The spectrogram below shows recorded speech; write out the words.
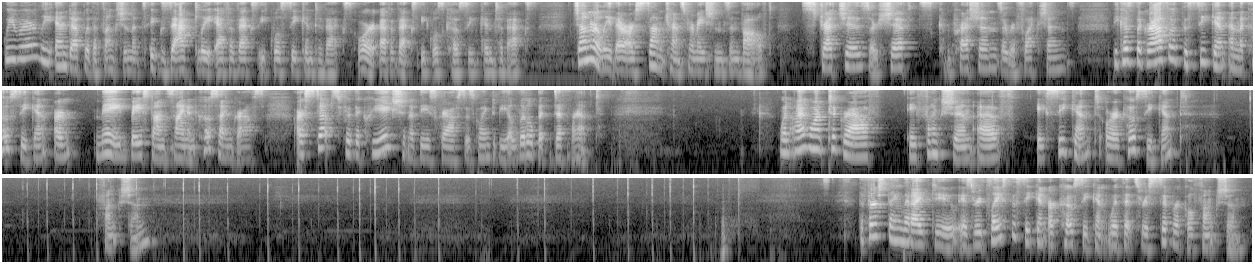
We rarely end up with a function that's exactly f of x equals secant of x or f of x equals cosecant of x. Generally, there are some transformations involved, stretches or shifts, compressions or reflections. Because the graph of the secant and the cosecant are made based on sine and cosine graphs, our steps for the creation of these graphs is going to be a little bit different. When I want to graph a function of a secant or a cosecant function, The first thing that I do is replace the secant or cosecant with its reciprocal function.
